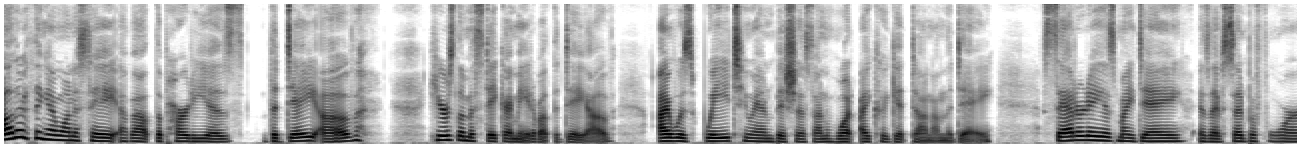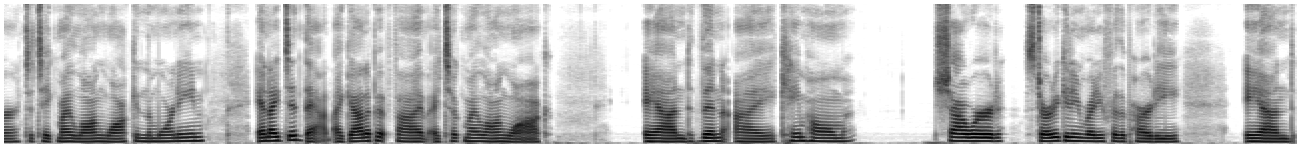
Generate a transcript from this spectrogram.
other thing I want to say about the party is the day of. Here's the mistake I made about the day of. I was way too ambitious on what I could get done on the day. Saturday is my day, as I've said before, to take my long walk in the morning. And I did that. I got up at five, I took my long walk, and then I came home, showered, started getting ready for the party. And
